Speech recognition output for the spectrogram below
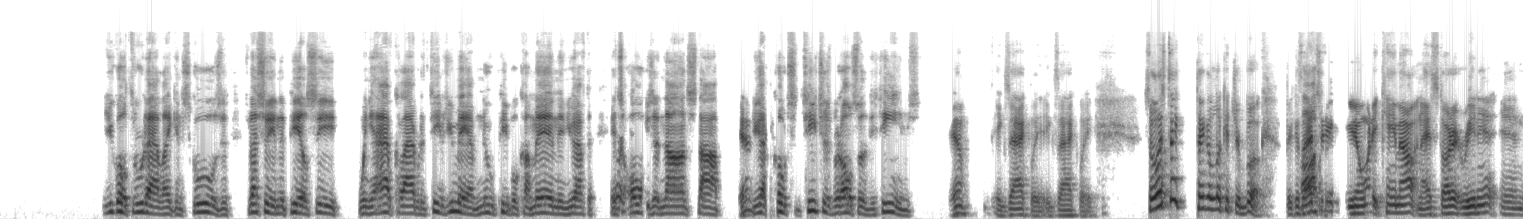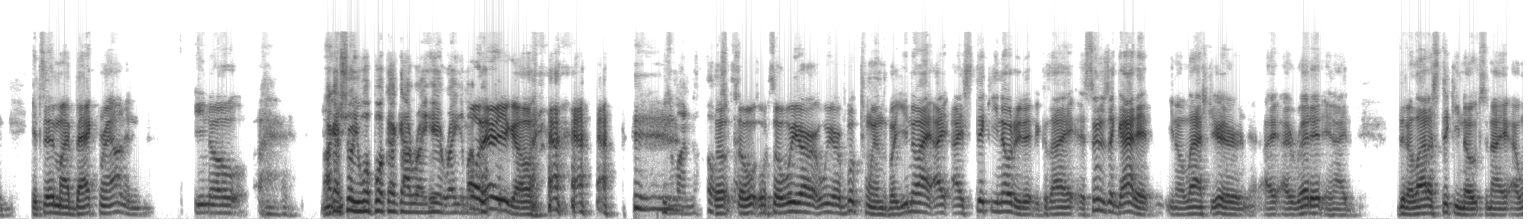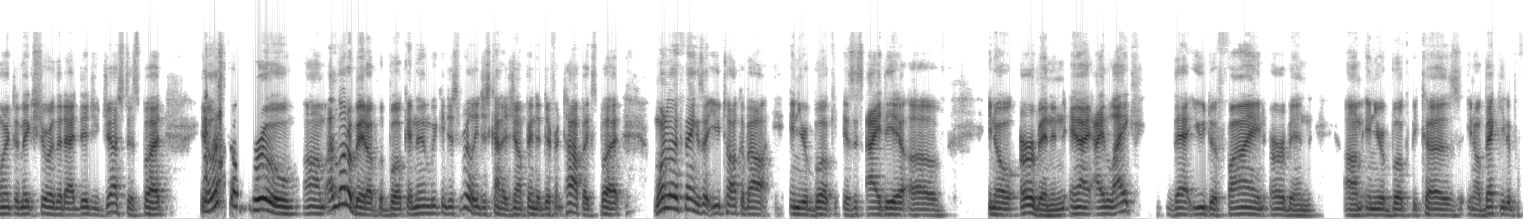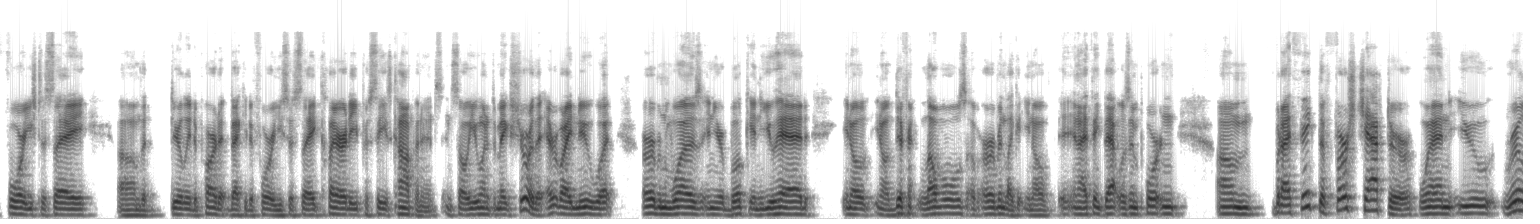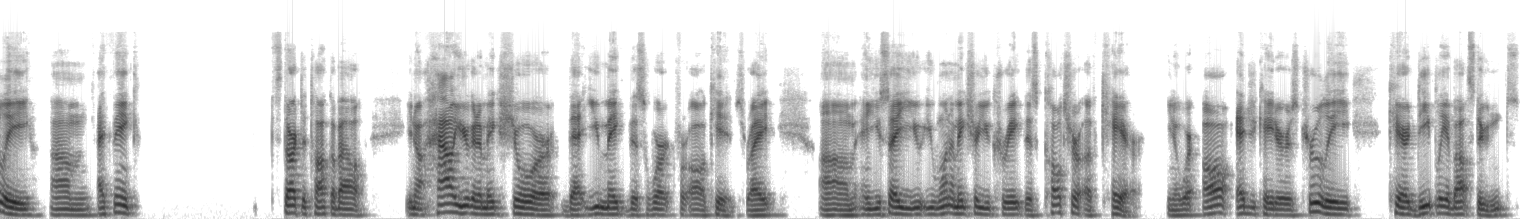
you go through that like in schools, especially in the PLC, when you have collaborative teams, you may have new people come in and you have to, it's always a nonstop yeah. You got to coach the teachers, but also the teams. Yeah, exactly, exactly. So let's take take a look at your book because awesome. I think you know when it came out and I started reading it and it's in my background and you know I got to show you what book I got right here, right in my. Oh, book. there you go. So, so, so we are we are book twins, but you know I, I, I sticky noted it because I as soon as I got it, you know, last year I, I read it and I did a lot of sticky notes, and I, I wanted to make sure that I did you justice. But you know, let's go through um, a little bit of the book, and then we can just really just kind of jump into different topics. But one of the things that you talk about in your book is this idea of, you know, urban, and and I, I like that you define urban um, in your book because you know Becky DuFour used to say um, the dearly departed Becky DuFour used to say, clarity precedes competence. And so you wanted to make sure that everybody knew what urban was in your book and you had, you know, you know, different levels of urban, like, you know, and I think that was important. Um, but I think the first chapter, when you really, um, I think, start to talk about, you know, how you're going to make sure that you make this work for all kids, right? Um, and you say you you want to make sure you create this culture of care, you know, where all educators truly care deeply about students.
